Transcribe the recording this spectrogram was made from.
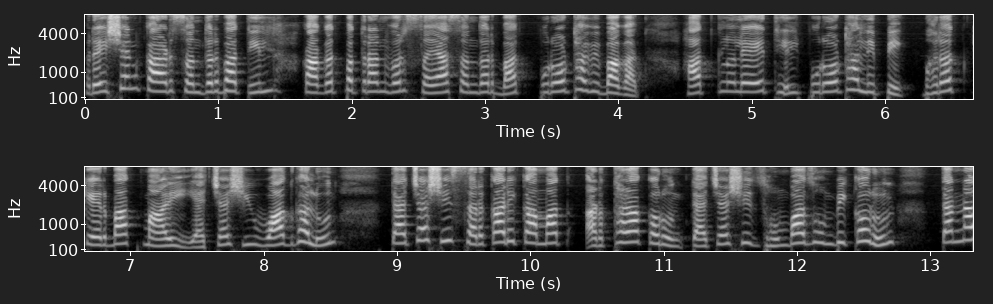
रेशन कार्ड संदर्भातील कागदपत्रांवर सया संदर्भात पुरवठा विभागात हातकणंगले येथील पुरवठा लिपिक भरत केरबाक माळी याच्याशी वाद घालून त्याच्याशी सरकारी कामात अडथळा करून त्याच्याशी झोंबाझोंबी करून त्यांना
